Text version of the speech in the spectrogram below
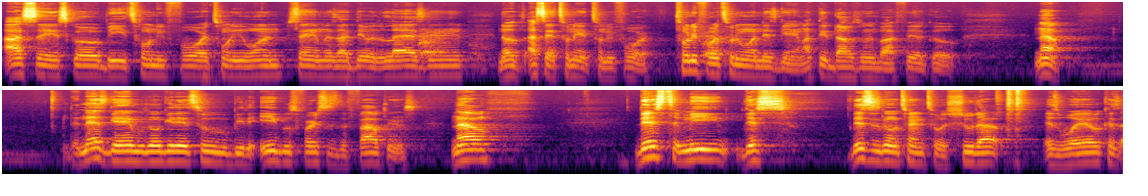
I say score will be 24-21, same as I did with the last game. No, I said 28-24. 24-21 this game. I think the Dolphins win by field goal. Now, the next game we're gonna get into will be the Eagles versus the Falcons. Now, this to me, this this is gonna turn into a shootout as well because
